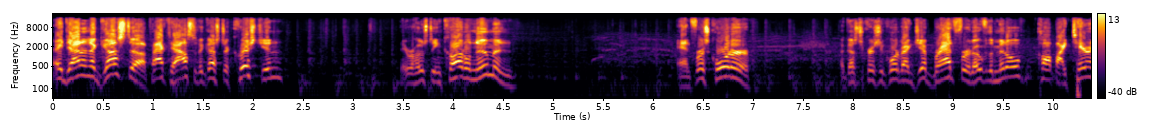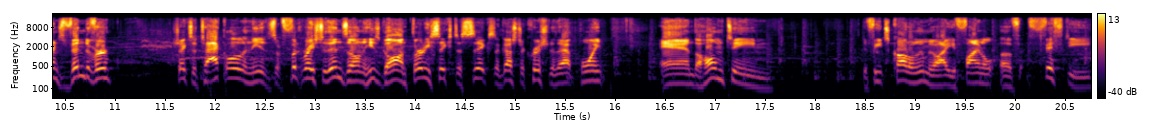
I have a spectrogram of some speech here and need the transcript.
Hey, down in Augusta, packed house at Augusta Christian. They were hosting Cardinal Newman. And first quarter, Augusta Christian quarterback Jeff Bradford over the middle, caught by Terrence Vendiver shakes a tackle and he's a foot race to the end zone and he's gone 36 to 6 augusta christian at that point and the home team defeats cardinal newman by a final of 50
